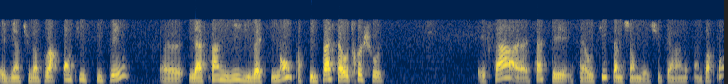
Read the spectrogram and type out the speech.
eh bien, tu vas pouvoir anticiper euh, la fin de vie du bâtiment pour qu'il passe à autre chose. Et ça, euh, ça, ça aussi, ça me semble super important,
